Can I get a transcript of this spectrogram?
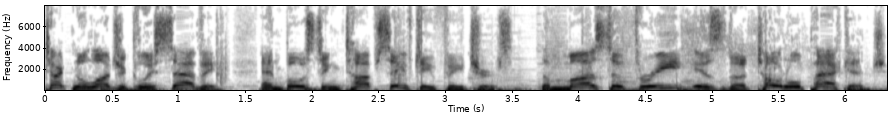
technologically savvy, and boasting top safety features. The Mazda 3 is the total package.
